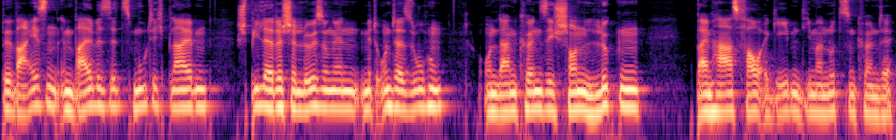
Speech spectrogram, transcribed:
beweisen im Ballbesitz, mutig bleiben, spielerische Lösungen mit untersuchen und dann können sich schon Lücken beim HSV ergeben, die man nutzen könnte.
